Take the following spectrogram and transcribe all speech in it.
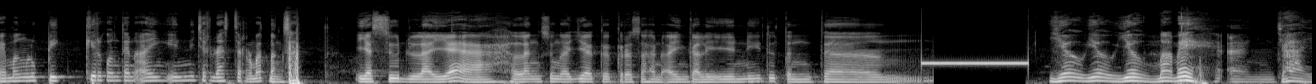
Emang lu pikir konten aing ini cerdas cermat bangsat? Ya sudah ya Langsung aja ke keresahan aing kali ini itu tentang Yo yo yo mame. Anjay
